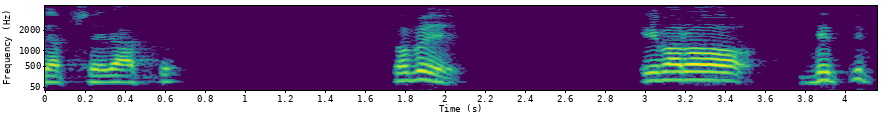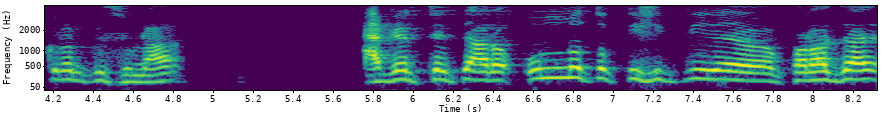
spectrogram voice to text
ব্যবসায়ীরা আছে। তবে এবারও ব্যতিক্রম কিছু না। আগের চাইতে আরও উন্নত কৃষি করা যায়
